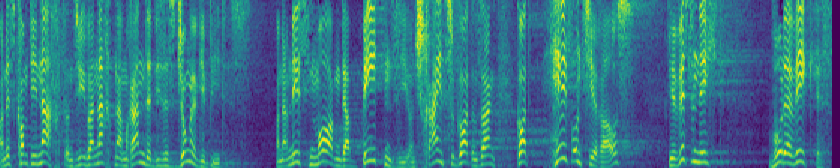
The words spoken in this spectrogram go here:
Und es kommt die Nacht und sie übernachten am Rande dieses Dschungelgebietes. Und am nächsten Morgen, da beten sie und schreien zu Gott und sagen, Gott, hilf uns hier raus. Wir wissen nicht, wo der Weg ist.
